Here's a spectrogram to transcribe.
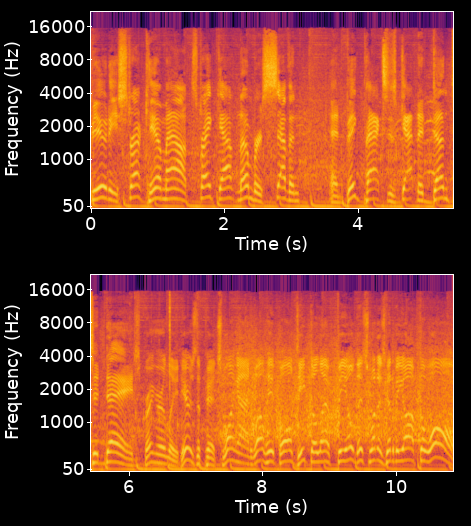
beauty. Struck him out. Strikeout number seven. And Big Pax has gotten it done today. Springer lead. Here's the pitch. Swung on. Well hit ball deep to left field. This one is going to be off the wall.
